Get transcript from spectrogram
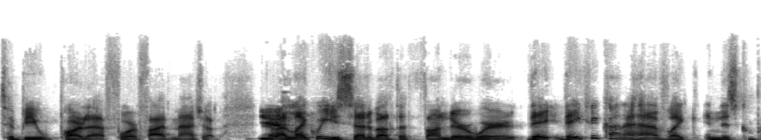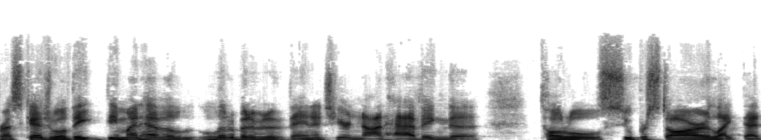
to be part of that four or five matchup. Yeah, I like what you said about the Thunder, where they they could kind of have like in this compressed schedule, they they might have a little bit of an advantage here, not having the total superstar like that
